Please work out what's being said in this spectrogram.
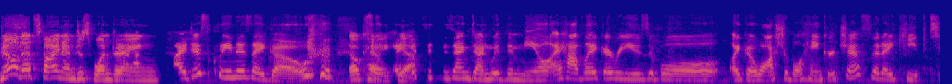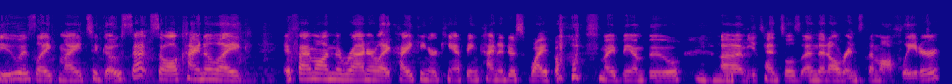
No, that's fine. I'm just wondering. I just clean as I go. Okay, So, like, yeah. As soon as I'm done with the meal, I have like a reusable, like a washable handkerchief that I keep too, as like my to go set. So I'll kind of like, if I'm on the run or like hiking or camping, kind of just wipe off my bamboo Mhm. um, utensils and then I'll rinse them off later.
